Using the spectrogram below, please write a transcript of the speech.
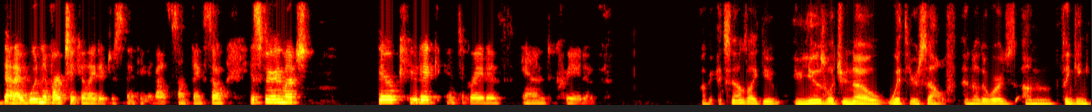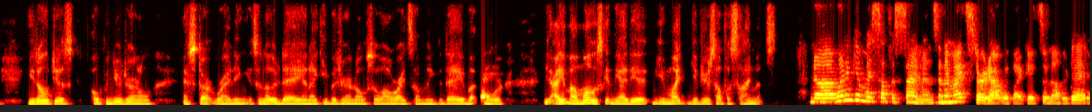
that I wouldn't have articulated just thinking about something. So it's very much therapeutic, integrative, and creative. Okay, it sounds like you you use what you know with yourself. In other words, I'm thinking you don't just open your journal and start writing. It's another day, and I keep a journal, so I'll write something today. But right. more, I'm almost getting the idea you might give yourself assignments. No, I wouldn't give myself assignments, and I might start out with like it's another day,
